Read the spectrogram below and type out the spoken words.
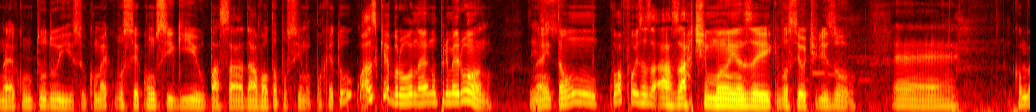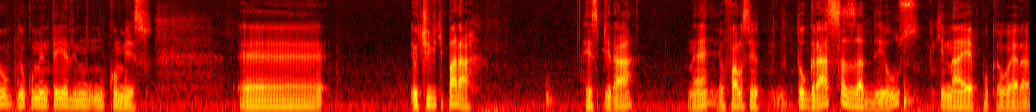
né, com tudo isso? Como é que você conseguiu passar, dar a volta por cima? Porque tu quase quebrou, né, no primeiro ano. Né? Então, qual foram as, as, artimanhas aí que você utilizou? É, como eu, eu comentei ali no, no começo, é, eu tive que parar, respirar, né? Eu falo assim, dou graças a Deus que na época eu era,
